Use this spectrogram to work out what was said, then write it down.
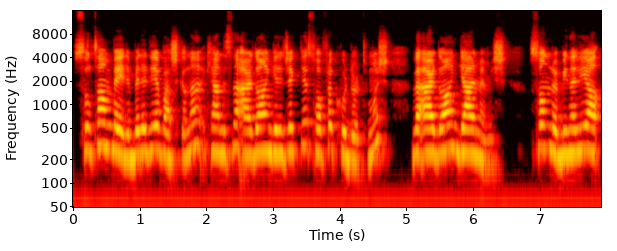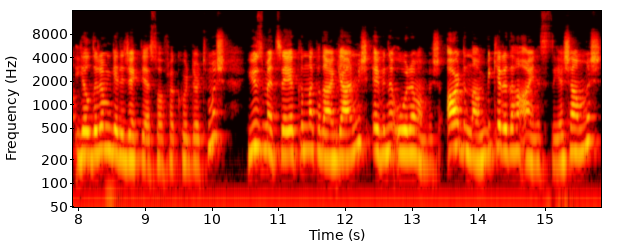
Sultanbeyli Belediye Başkanı kendisine Erdoğan gelecek diye sofra kurdurtmuş ve Erdoğan gelmemiş. Sonra Binali Yıldırım gelecek diye sofra kurdurtmuş. 100 metre yakınına kadar gelmiş evine uğramamış. Ardından bir kere daha aynısı yaşanmış.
